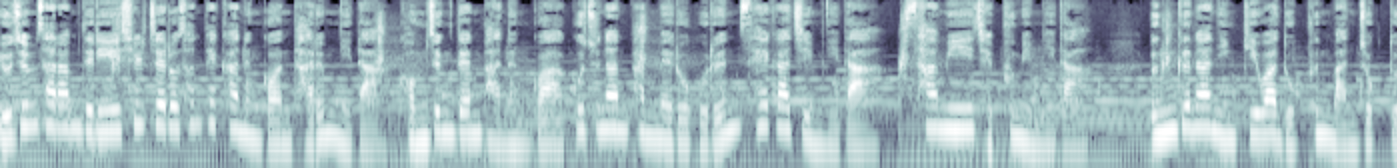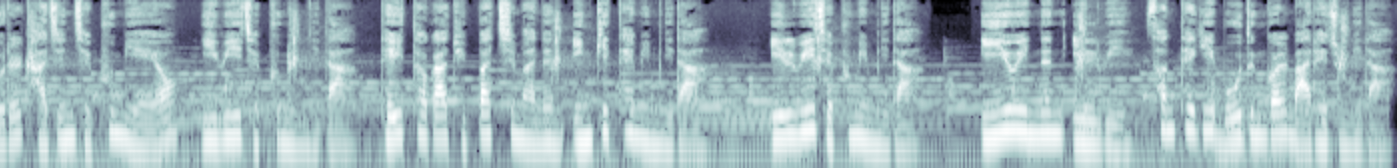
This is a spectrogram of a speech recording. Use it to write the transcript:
요즘 사람들이 실제로 선택하는 건 다릅니다. 검증된 반응과 꾸준한 판매로 고른 세 가지입니다. 3위 제품입니다. 은근한 인기와 높은 만족도를 가진 제품이에요. 2위 제품입니다. 데이터가 뒷받침하는 인기템입니다. 1위 제품입니다. 이유 있는 1위, 선택이 모든 걸 말해줍니다.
